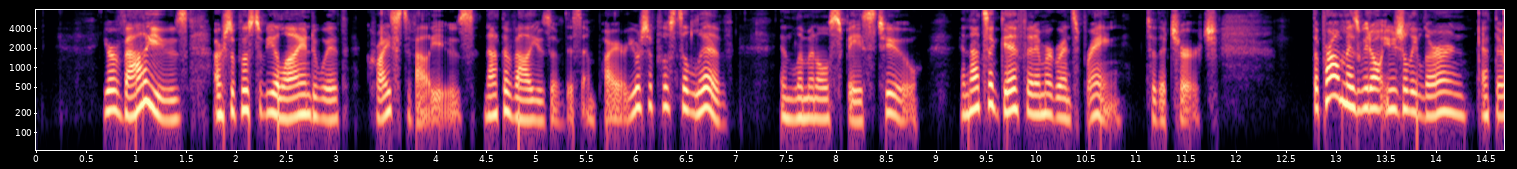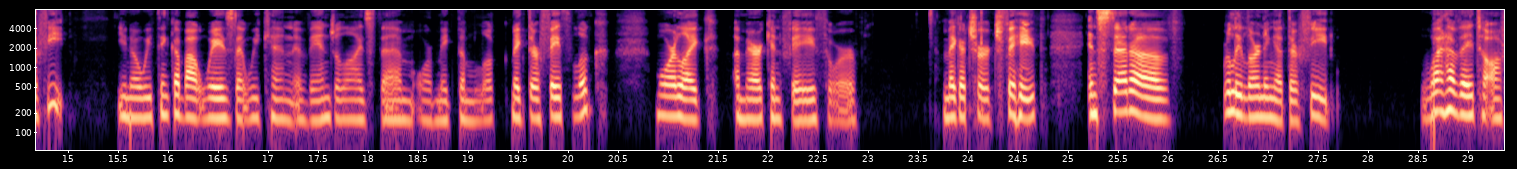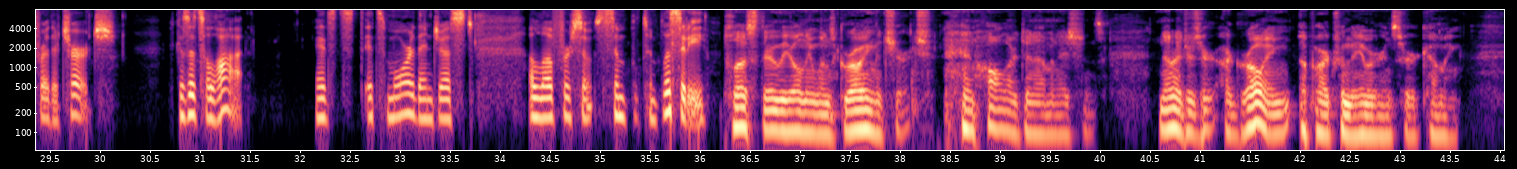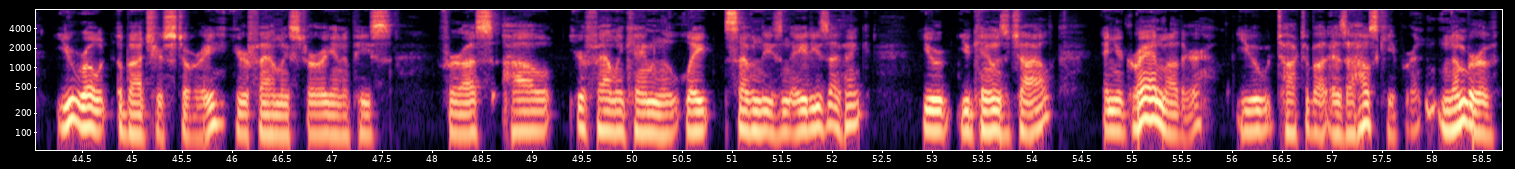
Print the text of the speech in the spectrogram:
Your values are supposed to be aligned with Christ's values, not the values of this empire. You're supposed to live in liminal space too. And that's a gift that immigrants bring to the church. The problem is we don't usually learn at their feet. You know, we think about ways that we can evangelize them or make them look, make their faith look more like American faith or megachurch faith instead of really learning at their feet what have they to offer the church? Because it's a lot. It's it's more than just a love for some simple simplicity. Plus they're the only ones growing the church in all our denominations. None others are, are growing apart from the immigrants who are coming. You wrote about your story your family story in a piece for us how your family came in the late 70s and 80s i think you you came as a child, and your grandmother you talked about as a housekeeper. A number of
